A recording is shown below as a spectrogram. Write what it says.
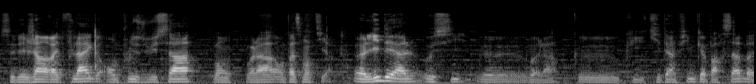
c'est déjà un red flag. En plus vu ça, bon voilà, on va se mentir. Euh, l'idéal aussi, euh, voilà, que, qui, est un film qu'à part ça, bah,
